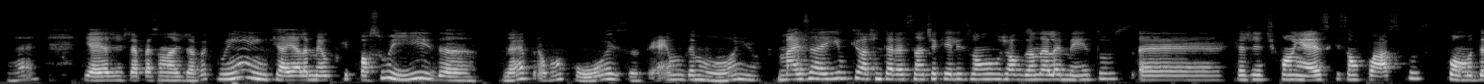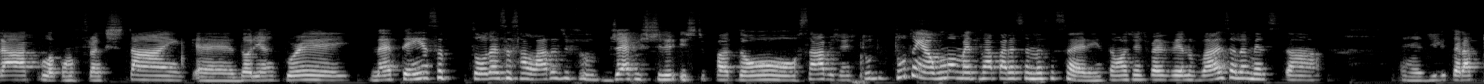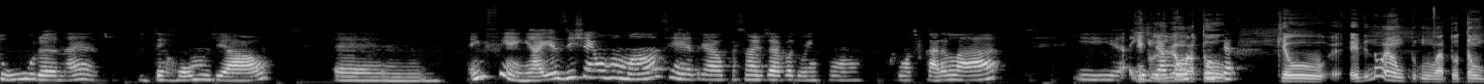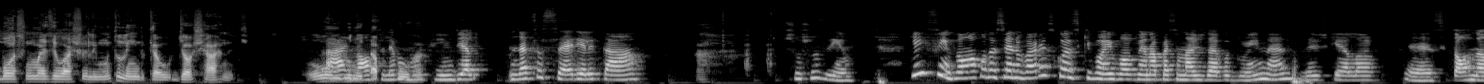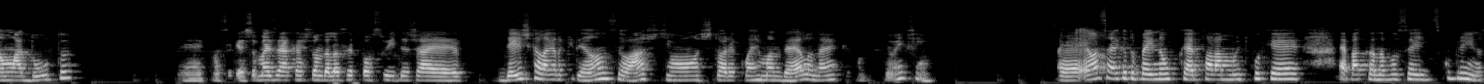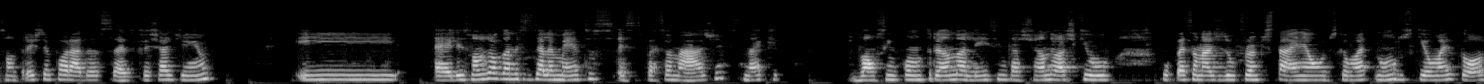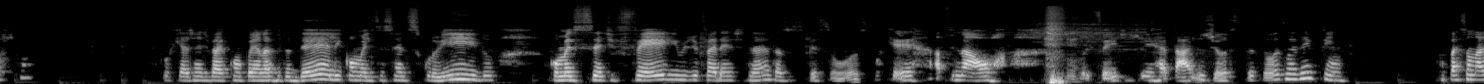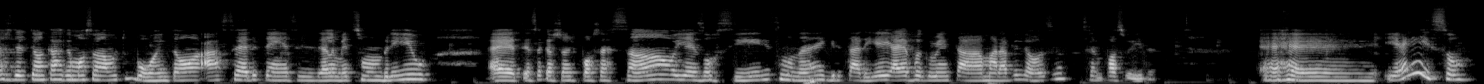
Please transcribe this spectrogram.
né? E aí a gente tem a personagem da Eva Green, que aí ela é meio que possuída, né, por alguma coisa, tem um demônio. Mas aí o que eu acho interessante é que eles vão jogando elementos é, que a gente conhece, que são clássicos, como Drácula, como Frankenstein, é, Dorian Gray, né? Tem essa toda essa salada de Jack Estri- Estripador, sabe, gente? Tudo, tudo em algum momento vai aparecendo nessa série. Então a gente vai vendo vários elementos da, é, de literatura, né, de terror mundial. É, enfim, aí existe aí um romance entre a- o personagem de Eva Green com, com outro cara lá. E, e Inclusive, é um ator- que- Que eu, ele não é um, um ator tão bom assim, mas eu acho ele muito lindo, que é o Josh Hartnett. Ô, Ai, nossa, ele é muito lindo. E ela- nessa série ele tá Ah. chuchuzinho. E, enfim, vão acontecendo várias coisas que vão envolvendo a personagem da Eva Green, né? Desde que ela é, se torna uma adulta. É, com essa questão, mas a questão dela ser possuída já é desde que ela era criança, eu acho. Tinha uma história com a irmã dela, né? Que aconteceu, enfim. É, é uma série que eu também não quero falar muito porque é bacana você ir descobrindo. São três temporadas é, fechadinho. E é, eles vão jogando esses elementos, esses personagens, né? Que vão se encontrando ali, se encaixando. Eu acho que o, o personagem do Frankenstein é um dos, que eu mais, um dos que eu mais gosto. Porque a gente vai acompanhando a vida dele, como ele se sente excluído, como ele se sente feio, diferente né, das outras pessoas, porque afinal foi feito de retalhos de outras pessoas, mas enfim. O personagem dele tem uma carga emocional muito boa, então a série tem esse elemento sombrio, é, tem essa questão de possessão e exorcismo, né? E gritaria. E a Eva Green tá maravilhosa, sendo possuída. É, e é isso.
